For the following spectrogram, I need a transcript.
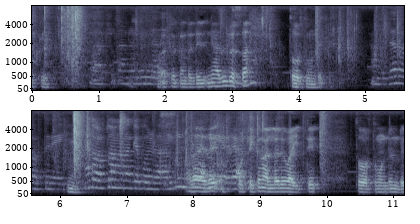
okay water content ഞാൻ അത് ഡ്രസ്സാ തോർത്തുണ്ട് അതായത് കുട്ടിക്ക് നല്ലൊരു വൈറ്റ് തോർത്തുമുണ്ടുണ്ട്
